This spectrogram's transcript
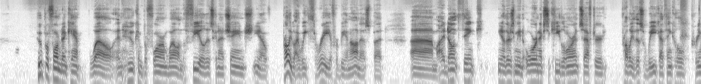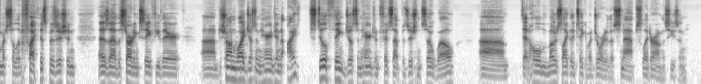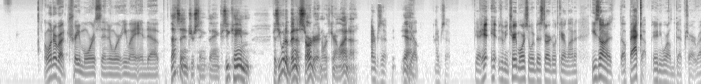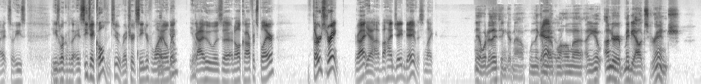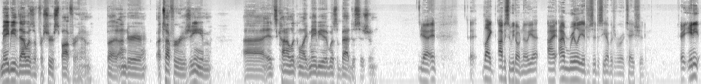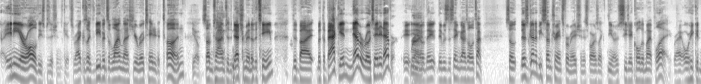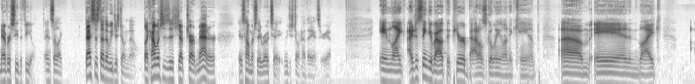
who performed in camp well and who can perform well on the field. It's going to change, you know, probably by week three, if we're being honest. But um, I don't think, you know, there's going to be an or next to Key Lawrence after probably this week. I think he'll pretty much solidify his position as uh, the starting safety there. Um, DaShaun White, Justin Harrington. I still think Justin Harrington fits that position so well um, that he'll most likely take a majority of the snaps later on in the season. I wonder about Trey Morrison and where he might end up. That's an interesting thing because he came because he would have been a starter at North Carolina. Hundred percent. Yeah. Yep. Hundred percent. Yeah. Hit, hit, I mean, Trey Morrison would have been a starter in North Carolina. He's not a, a, backup anywhere on the depth chart, right? So he's he's mm-hmm. working for the and CJ Coldon too, redshirt senior from Wyoming, yep, yep, yep. guy who was uh, an all conference player, third string, right? Yeah. Uh, behind Jaden Davis, and like. Yeah, what are they thinking now when they come yeah, to Oklahoma? Uh, you know, under maybe Alex Grinch, maybe that was a for sure spot for him but under a tougher regime, uh, it's kind of looking like maybe it was a bad decision. Yeah, and like obviously we don't know yet. I I'm really interested to see how much of a rotation any any or all of these positions gets right because like the defensive line last year rotated a ton, yep. sometimes to the detriment of the team. The by but the back end never rotated ever. It, right. You know they they was the same guys all the time. So there's going to be some transformation as far as like you know CJ Coldon might play right, or he could never see the field, and so like that's the stuff that we just don't know. Like, how much does this depth chart matter? Is how much they rotate. We just don't have that answer yet. And like, I just think about the pure battles going on at camp, um, and like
